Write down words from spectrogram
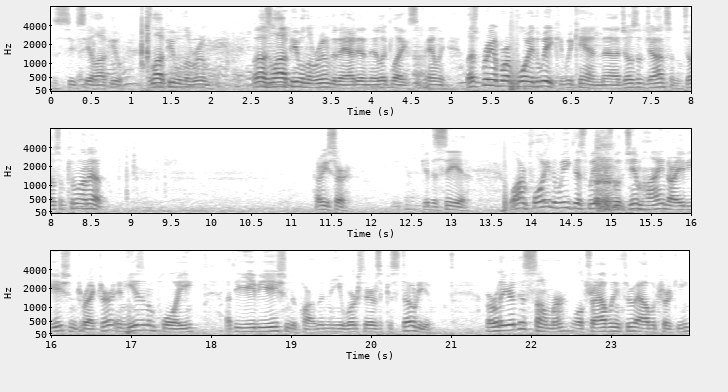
see, see a lot of people. There's a lot of people in the room. Well, there's a lot of people in the room today. I didn't. It looked like some family. Let's bring up our employee of the week if we can. Uh, Joseph Johnson. Joseph, come on up. How are you, sir? Good to see you. Well, our employee of the week this week is with Jim Hinde, our aviation director, and he is an employee at the aviation department, and he works there as a custodian. Earlier this summer, while traveling through Albuquerque,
